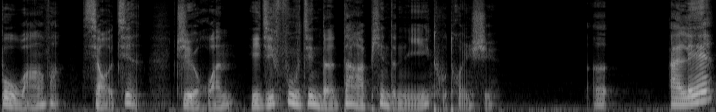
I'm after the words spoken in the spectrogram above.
布娃娃、小剑、指环以及附近的大片的泥土吞噬。呃，艾琳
